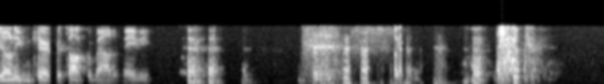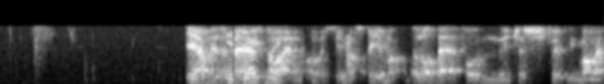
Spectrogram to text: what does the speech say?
don't even care to talk about it, maybe. Yeah, I mean, It it's a berry does make- diet obviously must be a, a lot better for them than just strictly mice.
